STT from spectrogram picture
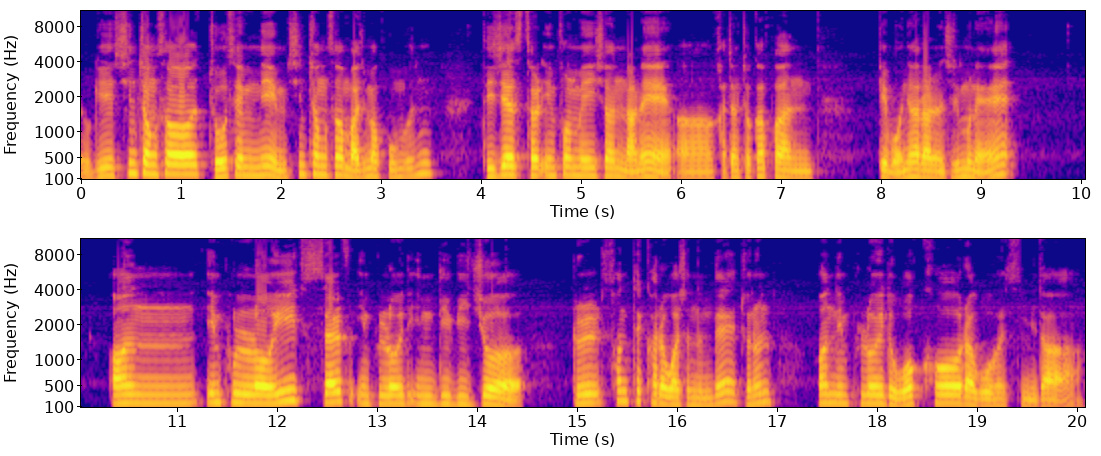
여기 신청서 조셉님 신청서 마지막 부분 디제스터 인포메이션 란에 어, 가장 적합한 게 뭐냐라는 질문에 unemployed, self-employed individual을 선택하라고 하셨는데 저는 unemployed worker라고 했습니다.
